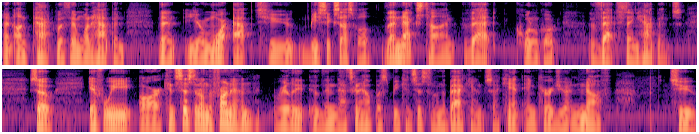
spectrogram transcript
and unpacked with them what happened, then you're more apt to be successful the next time that quote unquote that thing happens. So if we are consistent on the front end, really, then that's going to help us be consistent on the back end. So I can't encourage you enough to,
